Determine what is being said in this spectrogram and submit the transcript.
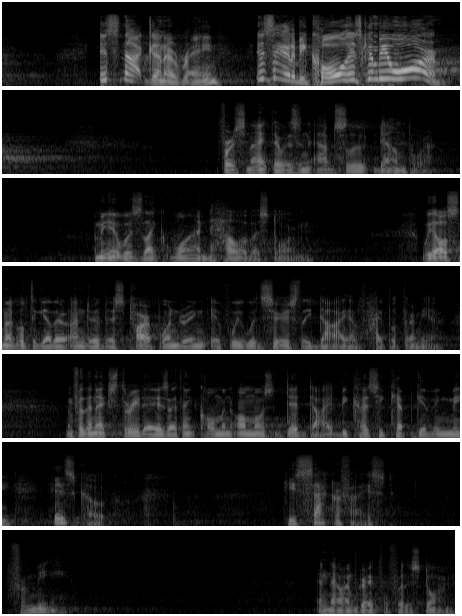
It's not gonna rain. It's not gonna be cold. It's gonna be warm." First night, there was an absolute downpour. I mean, it was like one hell of a storm. We all snuggled together under this tarp, wondering if we would seriously die of hypothermia. And for the next three days, I think Coleman almost did die because he kept giving me his coat. He sacrificed for me. And now I'm grateful for the storm.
